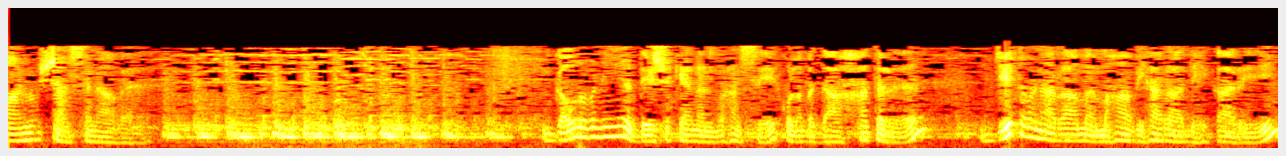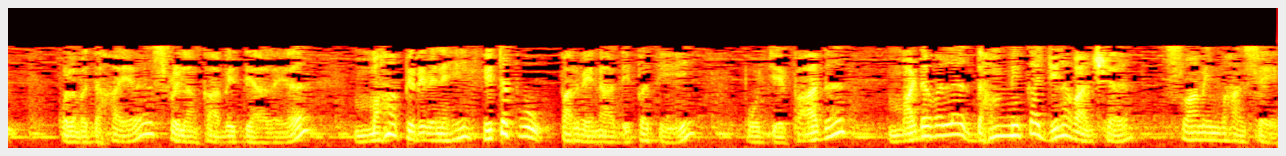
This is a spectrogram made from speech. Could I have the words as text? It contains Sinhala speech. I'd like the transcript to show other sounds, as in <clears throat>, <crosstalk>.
ධර්මානුශාසනාව. ගෞරවනීය දේශකයන්න් වහන්සේ කොළඹ 14 ජේතවනාරාම මහා විහාරාධිකාරී කොළඹ 10 ශ්‍රී ලංකා විද්‍යාලය මහා පිරිවෙනෙහි හිටපු පරිවේනාධිපති පූජ්‍යපාද මඩවල ධම්මික ජිනවංශ ස්වාමින් වහන්සේ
